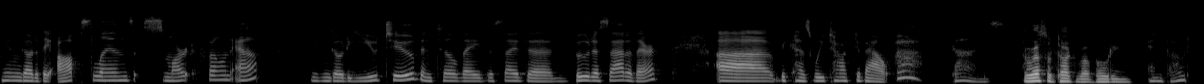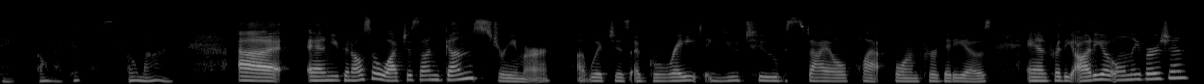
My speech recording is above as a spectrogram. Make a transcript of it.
you can go to the OpsLens smartphone app. You can go to YouTube until they decide to boot us out of there uh, because we talked about guns We also talked about voting. and voting. Oh my goodness. Oh my. Uh, and you can also watch us on Gunstreamer, which is a great YouTube style platform for videos. And for the audio only version,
